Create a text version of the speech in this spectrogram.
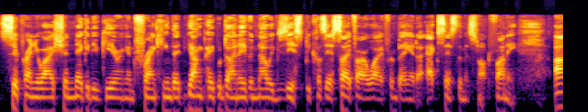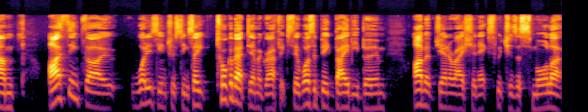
superannuation, negative gearing, and franking that young people don't even know exist because they're so far away from being able to access them. It's not funny. Um, I think, though, what is interesting, so talk about demographics. There was a big baby boom I'm of Generation X, which is a smaller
